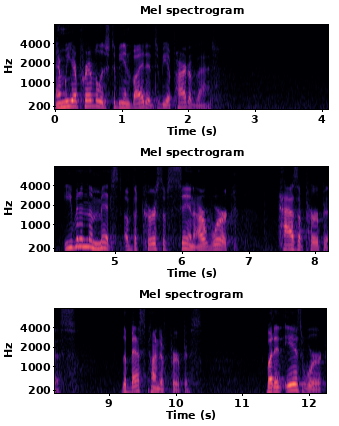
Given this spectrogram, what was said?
And we are privileged to be invited to be a part of that. Even in the midst of the curse of sin, our work has a purpose, the best kind of purpose. But it is work,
